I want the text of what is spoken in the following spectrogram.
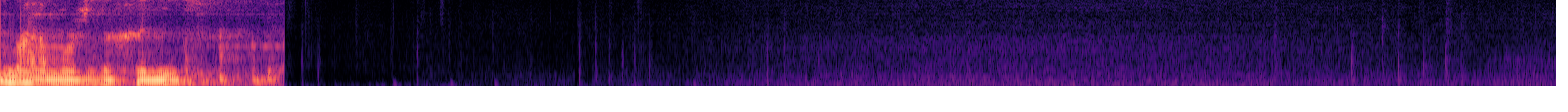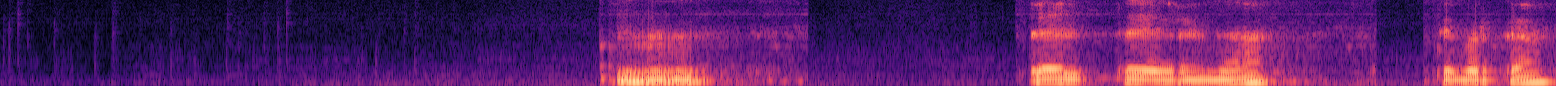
Да, можешь заходить. ЛТР, да? Ты в РК?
